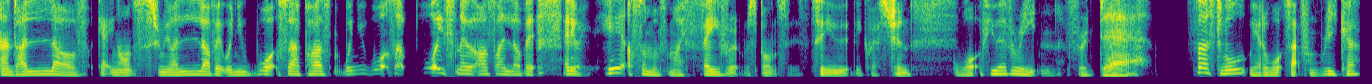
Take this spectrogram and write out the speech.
And I love getting answers from you. I love it when you WhatsApp us, when you WhatsApp voice note us. I love it. Anyway, here are some of my favourite responses to the question What have you ever eaten for a dare? First of all, we had a WhatsApp from Rika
